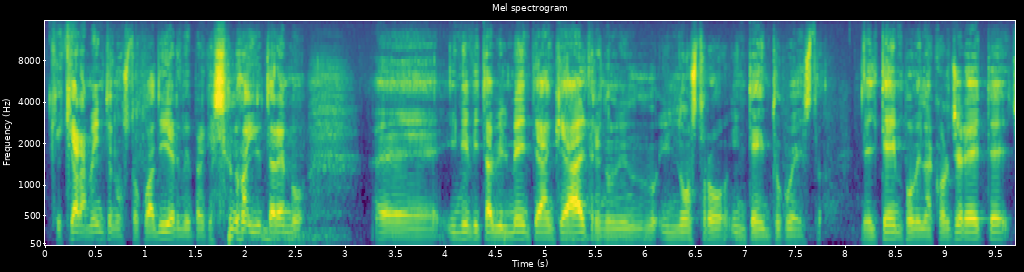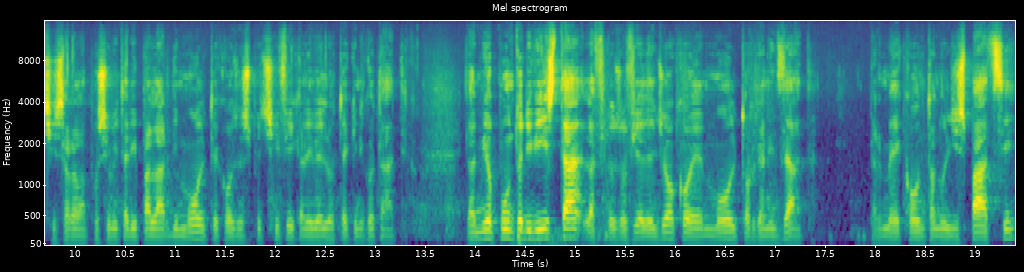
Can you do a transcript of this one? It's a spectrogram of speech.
che chiaramente non sto qua a dirvi perché sennò aiuteremmo eh, inevitabilmente anche altri, non è il nostro intento questo. Nel tempo ve ne accorgerete, ci sarà la possibilità di parlare di molte cose specifiche a livello tecnico-tattico. Dal mio punto di vista la filosofia del gioco è molto organizzata, per me contano gli spazi,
